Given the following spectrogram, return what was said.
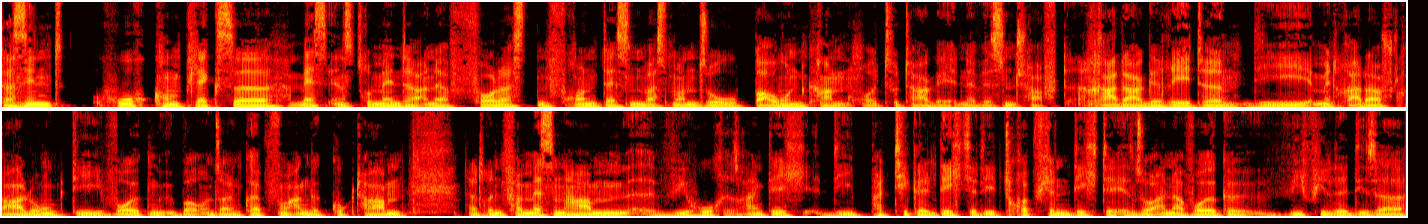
Da sind hochkomplexe Messinstrumente an der vordersten Front dessen, was man so bauen kann heutzutage in der Wissenschaft. Radargeräte, die mit Radarstrahlung die Wolken über unseren Köpfen angeguckt haben, da drin vermessen haben, wie hoch ist eigentlich die Partikeldichte, die Tröpfchendichte in so einer Wolke, wie viele dieser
